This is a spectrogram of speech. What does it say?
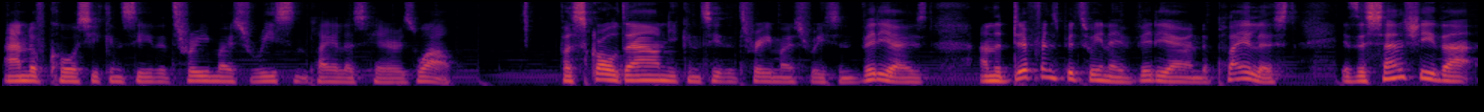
And of course, you can see the three most recent playlists here as well. If I scroll down, you can see the three most recent videos. And the difference between a video and a playlist is essentially that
